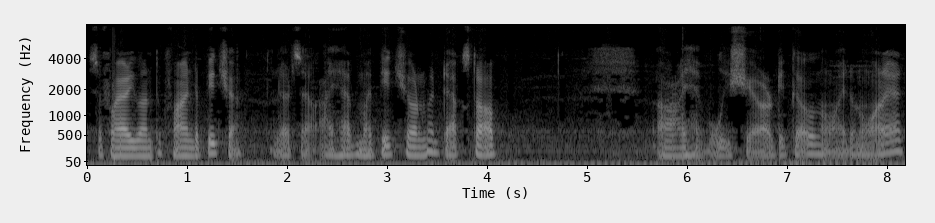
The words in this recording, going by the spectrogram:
So where you want to find a picture. Let's say I have my picture on my desktop. I have wish article. No I don't want it.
